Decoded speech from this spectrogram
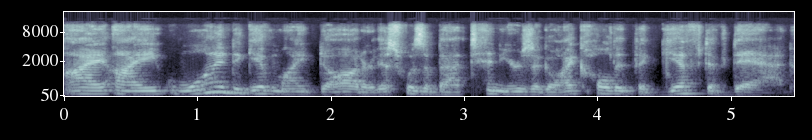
I, I wanted to give my daughter, this was about 10 years ago, I called it the gift of dad.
